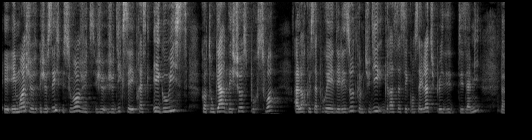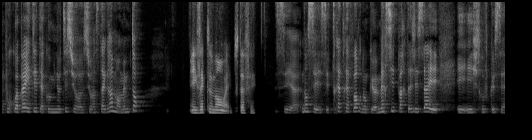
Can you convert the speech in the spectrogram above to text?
Et, moi, je, sais, souvent, je dis que c'est presque égoïste quand on garde des choses pour soi alors que ça pourrait aider les autres. Comme tu dis, grâce à ces conseils-là, tu peux aider tes amis. Bah, pourquoi pas aider ta communauté sur, sur Instagram en même temps? Exactement, ouais, tout à fait. C'est euh, non, c'est très très fort. Donc euh, merci de partager ça et, et, je trouve que c'est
